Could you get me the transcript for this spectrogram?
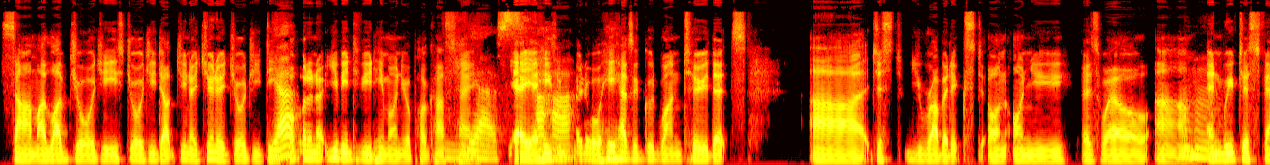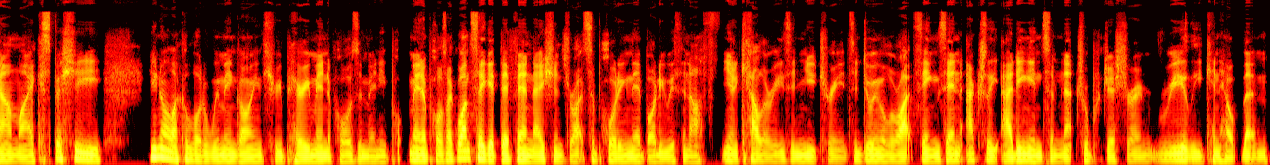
some. I love Georgie's. Georgie, do you know, do you know Georgie D? Yeah. I don't know. You've interviewed him on your podcast, hey? Yes. Yeah, yeah. Uh-huh. He's incredible. He has a good one too. That's uh just you rub it on on you as well. Um, mm-hmm. and we've just found like, especially you know, like a lot of women going through perimenopause and many menopause, like once they get their foundations right, supporting their body with enough, you know, calories and nutrients and doing all the right things, then actually adding in some natural progesterone really can help them.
